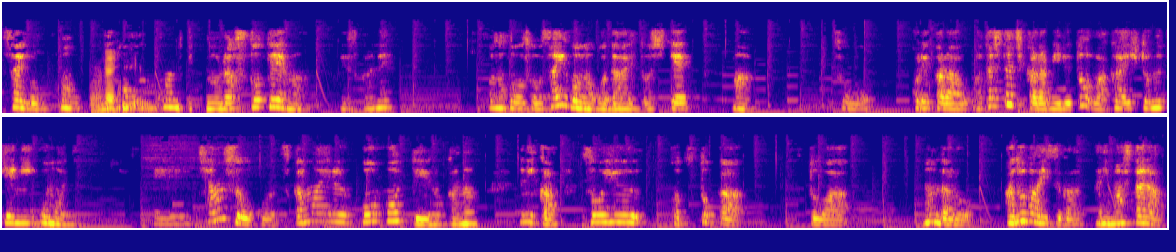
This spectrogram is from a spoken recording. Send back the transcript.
最後、本、はい、本日のラストテーマですかね。この放送最後のお題として、まあ、そう、これから私たちから見ると若い人向けに主にえー、チャンスをこう捕まえる方法っていうのかな。何かそういうコツとか、あとは、なんだろう、アドバイスがありましたら、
